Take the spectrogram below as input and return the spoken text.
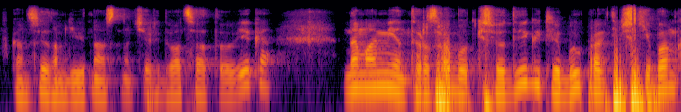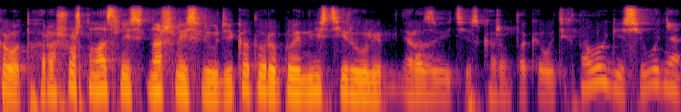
в конце там, 19 начале 20 века, на момент разработки своего двигателя был практически банкрот. Хорошо, что нашлись, нашлись люди, которые проинвестировали развитие, скажем так, его технологии. Сегодня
